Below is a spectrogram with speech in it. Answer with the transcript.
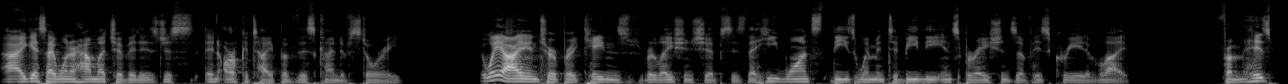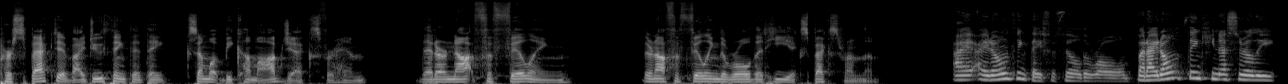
I guess I wonder how much of it is just an archetype of this kind of story. The way I interpret Caden's relationships is that he wants these women to be the inspirations of his creative life. From his perspective, I do think that they somewhat become objects for him that are not fulfilling they're not fulfilling the role that he expects from them. I, I don't think they fulfill the role, but I don't think he necessarily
